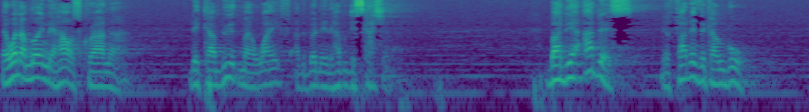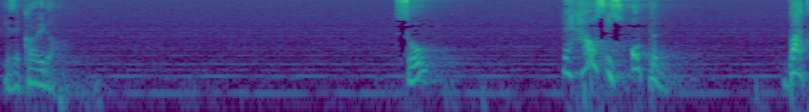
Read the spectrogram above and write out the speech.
that when I'm not in the house, crying they can be with my wife at the bedroom and have a discussion. But there are others, the farthest they can go is a corridor. So, the house is open, but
